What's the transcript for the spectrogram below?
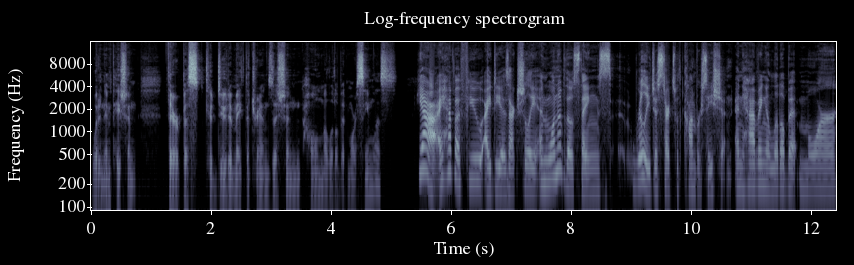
what an inpatient therapists could do to make the transition home a little bit more seamless? Yeah, I have a few ideas actually. And one of those things uh, really just starts with conversation and having a little bit more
